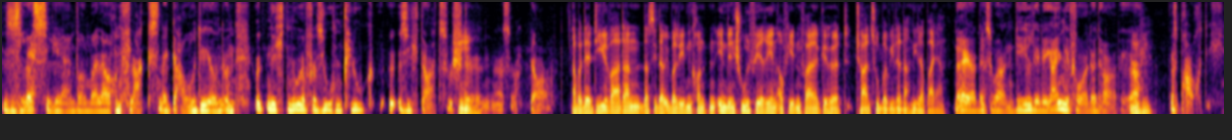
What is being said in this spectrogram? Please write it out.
dieses Lässige einfach mal auch ein Flachs, eine Gaudi und, und, und nicht nur versuchen, klug äh, sich darzustellen. Hm. Also, ja. Aber der Deal war dann, dass sie da überleben konnten. In den Schulferien auf jeden Fall gehört Charles Huber wieder nach Niederbayern. Naja, das war ein Deal, den ich eingefordert habe. Ja, mhm. Das brauchte ich.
